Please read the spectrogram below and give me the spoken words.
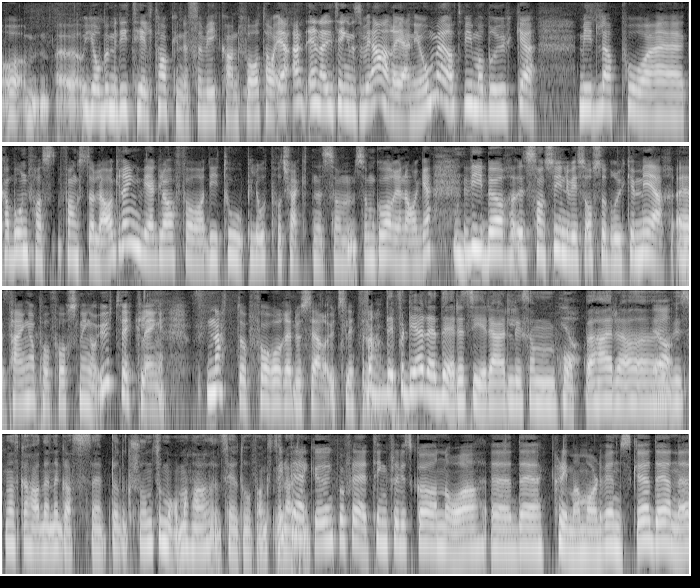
og jobbe med de tiltakene som vi kan foreta. En av de tingene som vi er enige om, er at vi må bruke midler på eh, karbonfangst og -lagring. Vi er glad for de to pilotprosjektene som, som går i Norge. Mm. Vi bør sannsynligvis også bruke mer eh, penger på forskning og utvikling, nettopp for å redusere utslippene. For det, for det er det dere sier er liksom håpet her. Ja. Hvis man skal ha denne gassproduksjonen, så må man ha CO2-fangst og -lagring. Vi peker jo på flere ting for vi skal nå eh, det klimamålet vi ønsker. Det ene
